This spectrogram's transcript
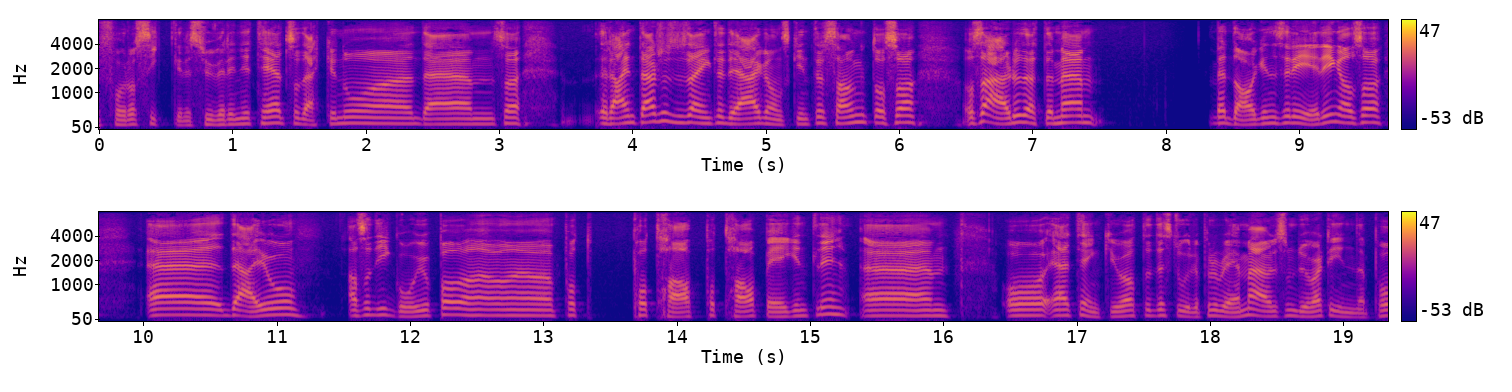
for å sikre suverenitet. Så det er ikke noe det, så rent der så syns jeg egentlig det er ganske interessant. Og så er det jo dette med, med dagens regjering. Altså, eh, det er jo Altså, de går jo på, på, på tap på tap, egentlig. Eh, og jeg tenker jo at det store problemet er jo som du har vært inne på,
